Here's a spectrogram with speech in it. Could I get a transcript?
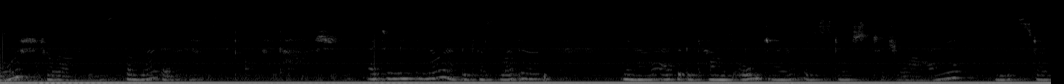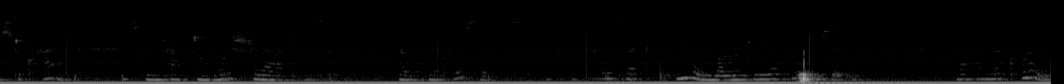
moisturize the leather and I was like, Oh my gosh, I didn't even know that because leather you know, as it becomes older, it starts to dry and it starts to crack. So you have to moisturize your leather purses. I was like, you done learned me a thing or two. I had no clue.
